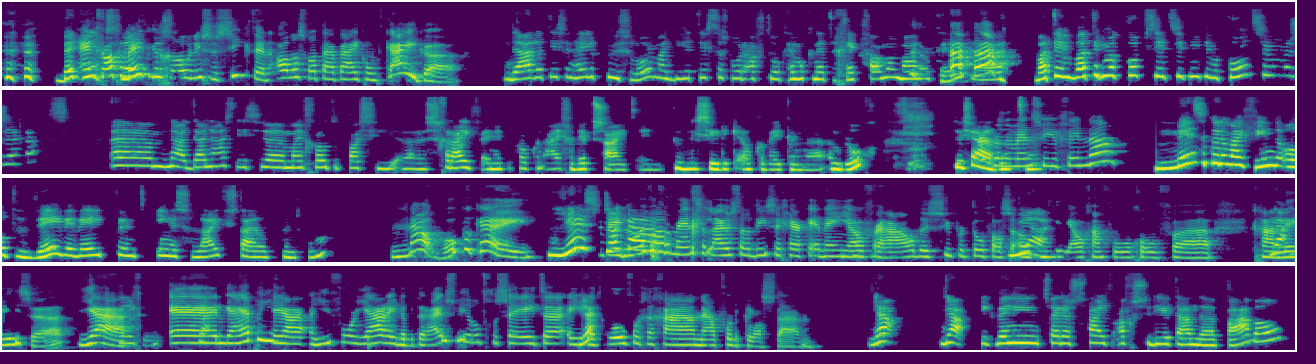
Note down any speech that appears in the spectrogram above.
ben en dat met je chronische ziekte en alles wat daarbij komt kijken. Ja, dat is een hele puzzel hoor. Mijn diëtistes worden af en toe ook helemaal knettergek van me. Maar oké. Okay. uh, wat, in, wat in mijn kop zit, zit niet in mijn kont, zullen we maar zeggen. Um, nou, daarnaast is uh, mijn grote passie uh, schrijven. En heb ik ook een eigen website. En publiceer ik elke week een, een blog. Dus ja, Waar kunnen dat, mensen je vinden? Mensen kunnen mij vinden op www.ingeslifestyle.com. Nou, hoppakee. Yes, Ik weet nooit of er mensen luisteren die zich herkennen in jouw verhaal. Dus super tof als ze ja. ook jou gaan volgen of uh, gaan ja. lezen. Ja, Zeker. en ja. je hebt hier, hiervoor jaren in de bedrijfswereld gezeten. En je bent overgegaan naar voor de klas staan. Ja, ja, ik ben in 2005 afgestudeerd aan de PABO.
